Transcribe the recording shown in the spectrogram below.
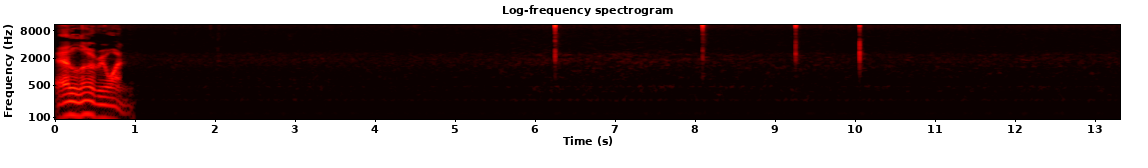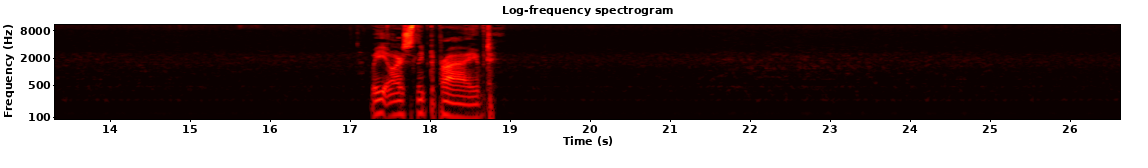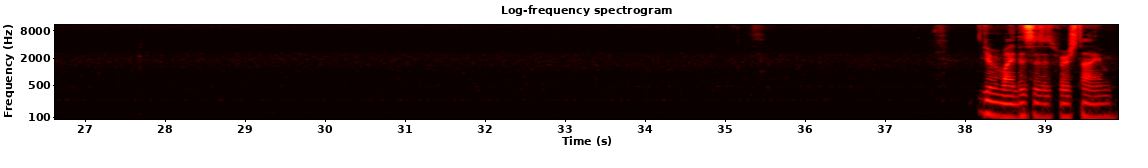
Hello, everyone. We are sleep deprived. Keep in mind, this is his first time.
